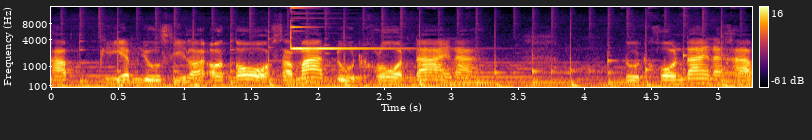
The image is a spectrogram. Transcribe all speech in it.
ครับ PMU 400 Auto สามารถดูดโคลนได้นะ ดูดโคลนได้นะครับ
